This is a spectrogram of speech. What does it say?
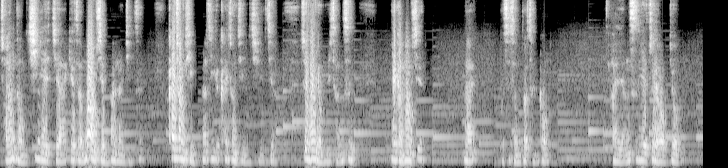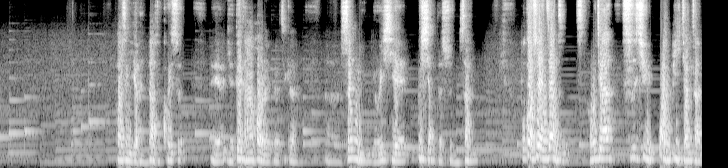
传统企业家叫做冒险泛滥精神、开创性。他是一个开创性的企业家，所以他勇于尝试，也敢冒险。来，不是什么都成功，海洋事业最后就。发生一个很大的亏损，也也对他后来的这个呃声名有一些不小的损伤。不过虽然这样子，侯家失去万壁江山，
